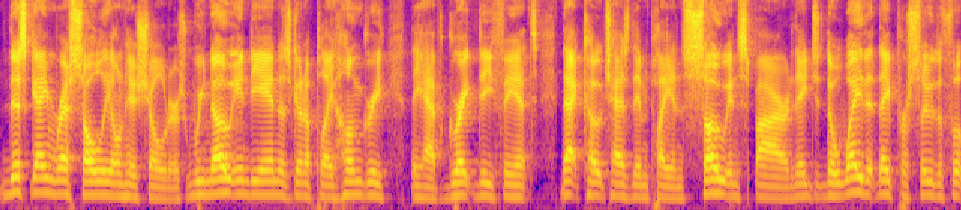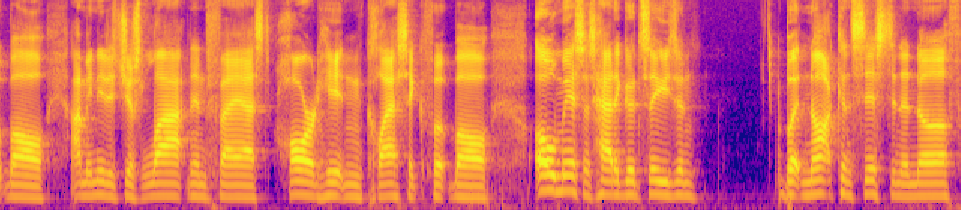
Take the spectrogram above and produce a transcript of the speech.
This game rests solely on his shoulders. We know Indiana's going to play hungry. They have great defense. That coach has them playing so inspired. They the way that they pursue the football. I mean, it is just lightning fast, hard hitting, classic football. Ole Miss has had a good season but not consistent enough.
